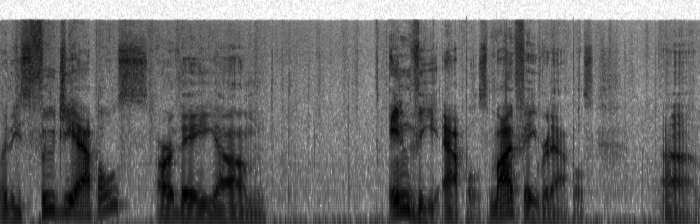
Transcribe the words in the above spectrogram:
Are these Fuji apples? Are they um, Envy apples? My favorite apples. Um,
